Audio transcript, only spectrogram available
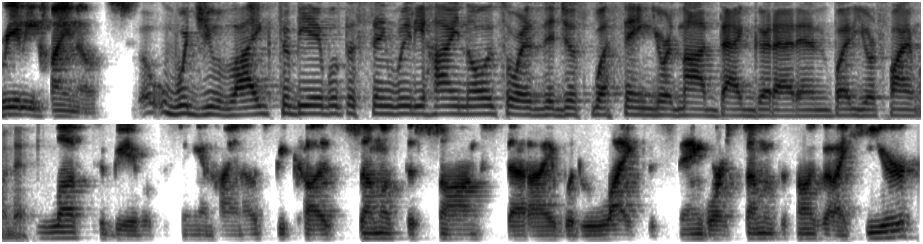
really high notes. Would you like to be able to sing really high notes, or is it just a thing you're not that good at, and but you're fine with it? Love to be able to sing in high notes because some of the songs that I would like to sing, or some of the songs that I hear,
